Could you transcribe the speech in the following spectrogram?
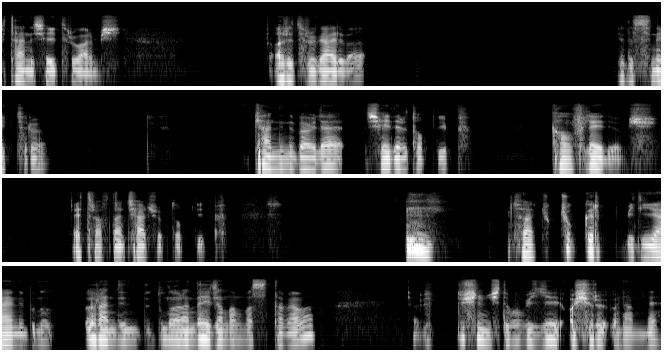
bir tane şey türü varmış. Arı türü galiba ya da sinek türü. Kendini böyle şeyleri toplayıp kamufle ediyormuş. Etraftan çer çöp toplayıp. Çok çok garip bir bilgi yani. Bunu öğrendiğin, bunu öğrendi heyecanlanmasın tabii ama düşünün işte bu bilgi aşırı önemli.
